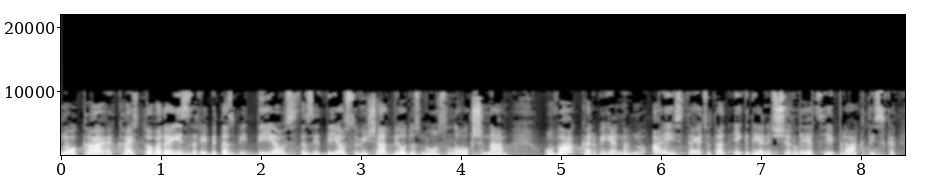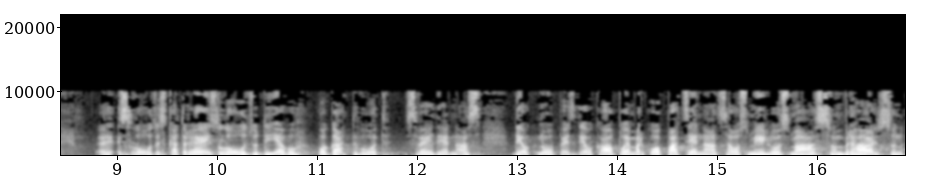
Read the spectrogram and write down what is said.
no kā, kā es to varēju izdarīt, bet tas bija Dievs, tas ir Dievs, un viņš atbild uz mūsu lūgšanām. Un vakar viena, nu, arī es teicu, tāda ikdienišķa liecība praktiska, e, es lūdzu, es katru reizi lūdzu Dievu, ko gatavot svētdienās, diev, nu, pēc dievkalpojumu, ar ko pacienāt savus mīļos māsas un brāļus, un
